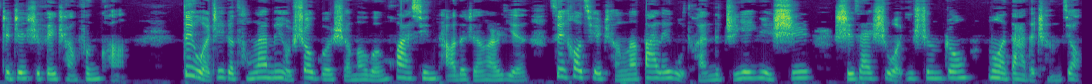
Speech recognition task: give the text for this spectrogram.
这真是非常疯狂。对我这个从来没有受过什么文化熏陶的人而言，最后却成了芭蕾舞团的职业乐师，实在是我一生中莫大的成就。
